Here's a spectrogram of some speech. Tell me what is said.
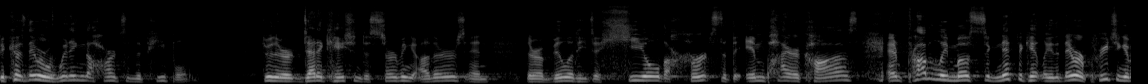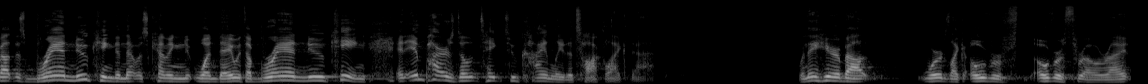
Because they were winning the hearts of the people through their dedication to serving others and their ability to heal the hurts that the empire caused, and probably most significantly, that they were preaching about this brand new kingdom that was coming one day with a brand new king. And empires don't take too kindly to talk like that. When they hear about words like over, overthrow, right?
